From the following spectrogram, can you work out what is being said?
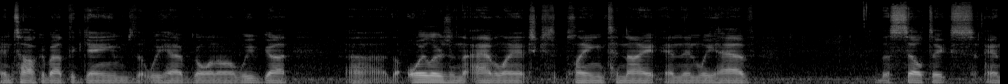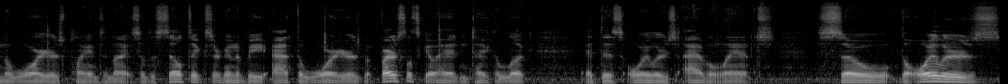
and talk about the games that we have going on. We've got uh, the Oilers and the Avalanche playing tonight, and then we have the Celtics and the Warriors playing tonight. So the Celtics are going to be at the Warriors. But first, let's go ahead and take a look at this Oilers Avalanche. So the Oilers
